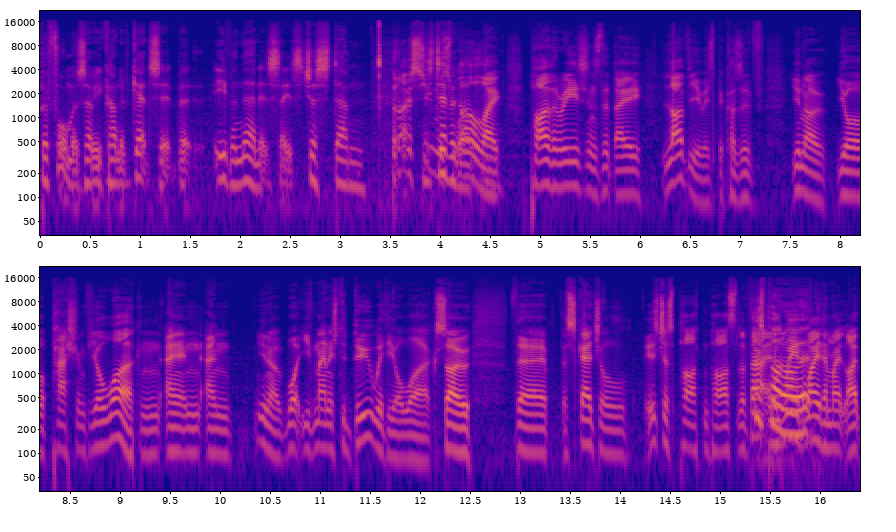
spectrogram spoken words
performer, so he kind of gets it. But even then, it's it's just um, But I assume as difficult. well, like part of the reasons that they love you is because of you know your passion for your work and and and you know what you've managed to do with your work. So the the schedule is just part and parcel of It's that. In a weird way, they might like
